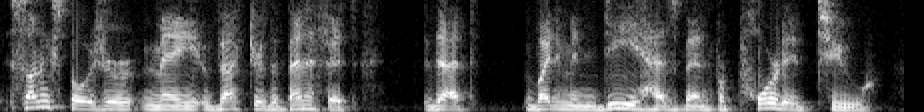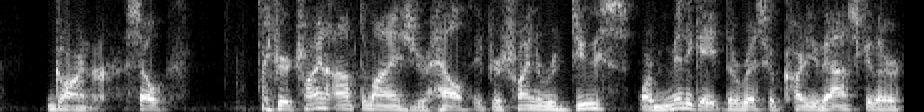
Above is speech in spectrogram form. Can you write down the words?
sun exposure may vector the benefit that vitamin D has been purported to garner. So, if you're trying to optimize your health, if you're trying to reduce or mitigate the risk of cardiovascular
